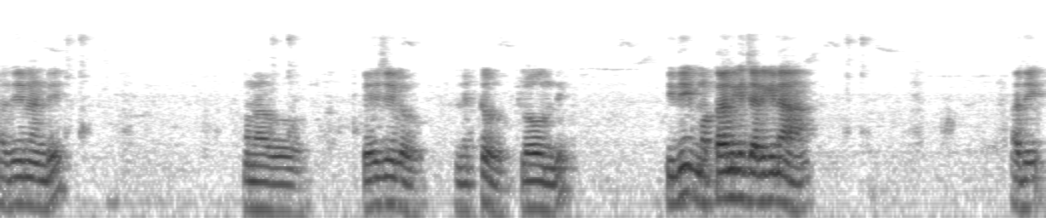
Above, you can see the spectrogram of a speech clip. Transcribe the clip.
అదేనండి. మన పేజీలో నెట్ ఫ్లో ఉంది. ఇది మొత్తానికి జరిగిన అది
